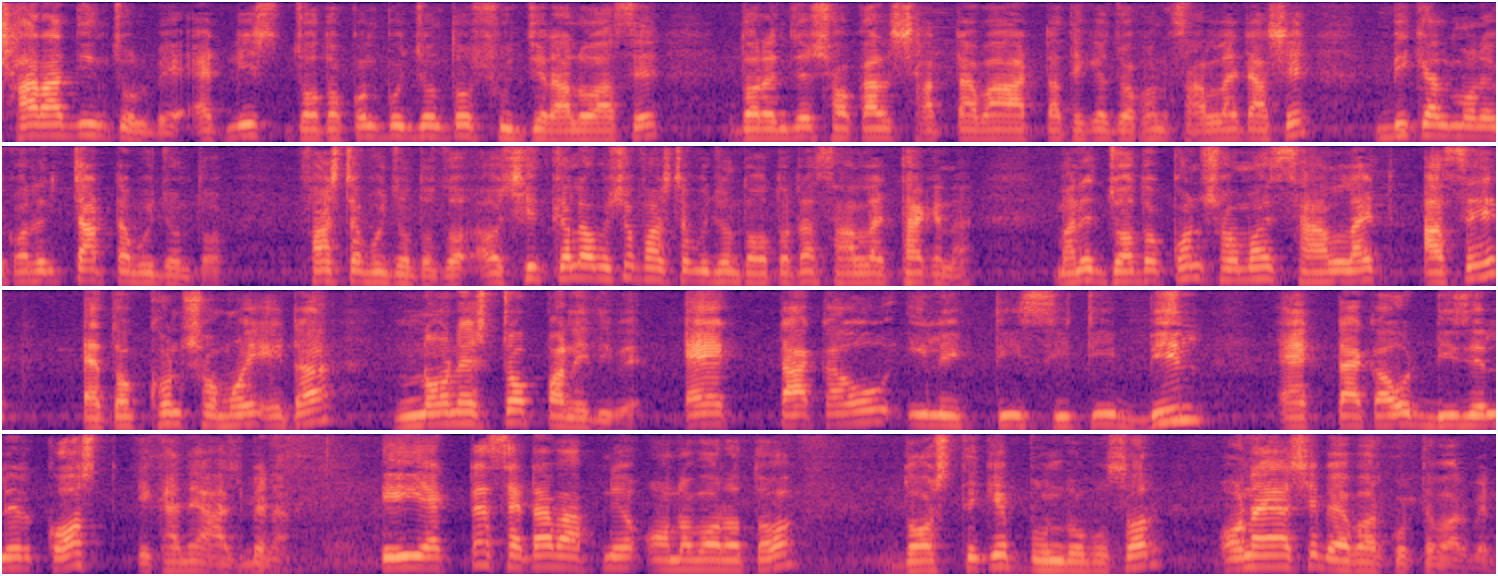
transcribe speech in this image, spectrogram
সারাদিন চলবে। অ্যাটলিস্ট যতক্ষণ পর্যন্ত সূর্যের আলো আসে, ধরেন যে সকাল সাতটা বা আটটা থেকে যখন সানলাইট আসে, বিকাল মনে করেন চারটা পর্যন্ত, পাঁচটা পর্যন্ত। শীতকালে অবশ্য পাঁচটা পর্যন্ত অতটা সানলাইট থাকে না। মানে যতক্ষণ সময় সানলাইট আসে, এতক্ষণ সময় এটা নন স্টপ পানি দিবে। এক টাকাও ইলেকট্রিসিটি বিল এক টাকাও ডিজেলের কস্ট এখানে আসবে না। এই একটা সেট আপনি অনবরত দশ থেকে পনেরো বছর অনায়াসে ব্যবহার করতে পারবেন।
